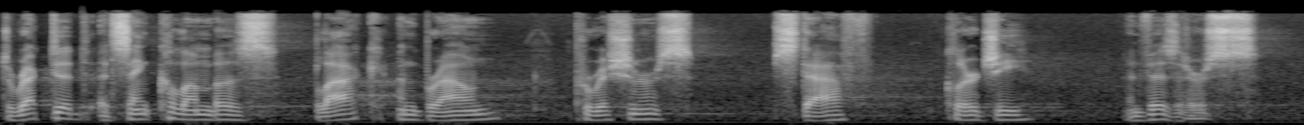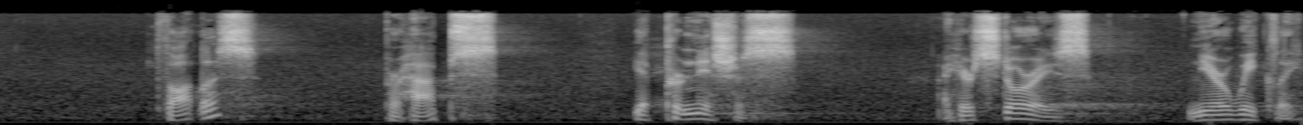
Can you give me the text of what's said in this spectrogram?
directed at St. Columba's black and brown parishioners, staff, clergy, and visitors. Thoughtless, perhaps, yet pernicious. I hear stories near weekly.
